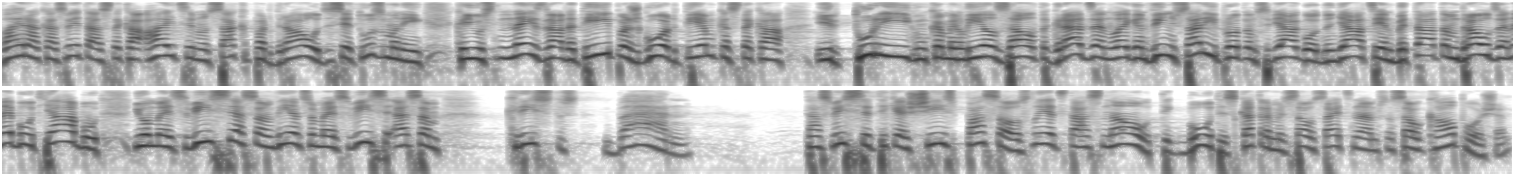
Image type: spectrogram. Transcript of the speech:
vairākās vietās aicina un saka par draugu. Esiet uzmanīgi, ka jūs neizrādat īpašu godu tiem, kas kā, ir turīgi un kam ir liela zelta gredzena, lai gan viņus arī, protams, ir jāgoda un jāciena, bet tā tam draudzē nebūtu jābūt, jo mēs visi esam viens un mēs visi esam Kristus bērni. Tas viss ir tikai šīs pasaules lietas, tās nav tik būtiskas. Katram ir savs aicinājums un savu kalpošanu.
